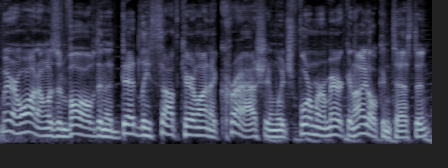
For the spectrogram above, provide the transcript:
Marijuana was involved in a deadly South Carolina crash in which former American Idol contestant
